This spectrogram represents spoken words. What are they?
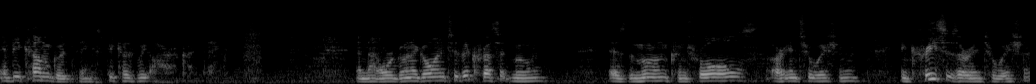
and become good things because we are a good thing. And now we're going to go into the crescent moon as the moon controls our intuition, increases our intuition,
